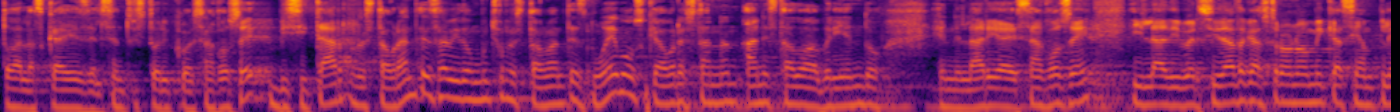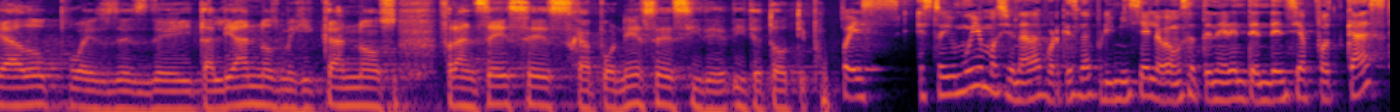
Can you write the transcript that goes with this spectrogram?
todas las calles del centro histórico de San José, visitar restaurantes. Ha habido muchos restaurantes nuevos que ahora están, han estado abriendo en el área de San José y la diversidad gastronómica se ha ampliado pues desde italianos, mexicanos, franceses, japoneses y de, y de todo tipo. Pues estoy muy emocionada porque es la primicia y la vamos a tener en Tendencia Podcast.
